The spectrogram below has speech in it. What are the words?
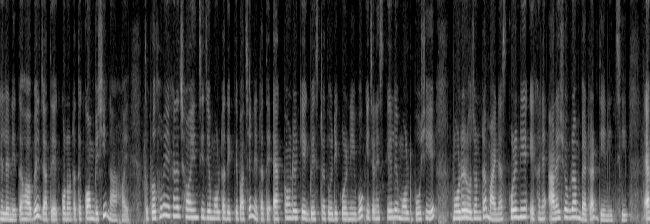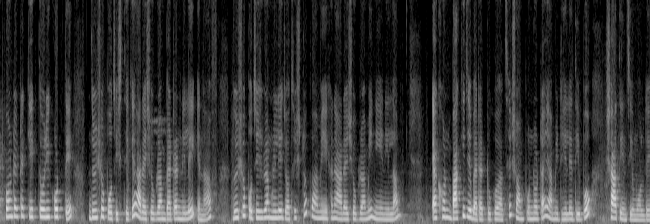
ঢেলে নিতে হবে যাতে কোনোটাতে কম বেশি না হয়। তো প্রথমে এখানে ছয় ইঞ্চি যে মোল্ডটা দেখতে পাচ্ছেন, এটাতে এক পাউন্ডের কেক বেসটা তৈরি করে নিব। কিচেন স্কেলে মোল্ড বসিয়ে মোল্ডের ওজনটা মাইনাস করে নিয়ে এখানে আড়াইশো গ্রাম ব্যাটার দিয়ে নিচ্ছি। এক পাউন্ড একটা কেক তৈরি করতে দুইশো পঁচিশ থেকে আড়াইশো গ্রাম ব্যাটার নিলেই এনাফ দুইশো পঁচিশ গ্রাম নিলেই যথেষ্ট, তো আমি এখানে আড়াইশো গ্রামই নিয়ে নিলাম। এখন বাকি যে ব্যাটারটুকু আছে, সম্পূর্ণটাই আমি ঢেলে দিব সাত ইঞ্চি মোল্ডে।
